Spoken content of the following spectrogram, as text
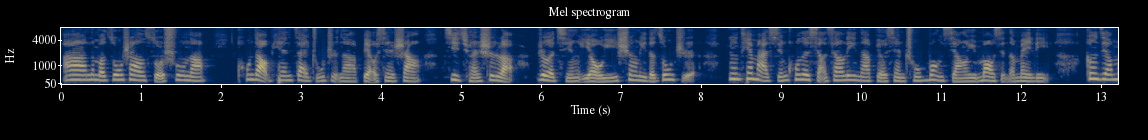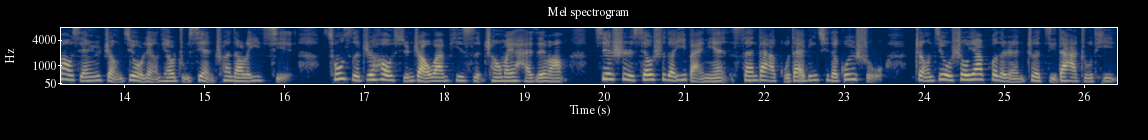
啊，那么综上所述呢，空岛篇在主旨呢表现上，既诠释了热情、友谊、胜利的宗旨，用天马行空的想象力呢，表现出梦想与冒险的魅力。更将冒险与拯救两条主线串到了一起。从此之后，寻找 One Piece 成为海贼王，揭示消失的一百年三大古代兵器的归属，拯救受压迫的人，这几大主题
